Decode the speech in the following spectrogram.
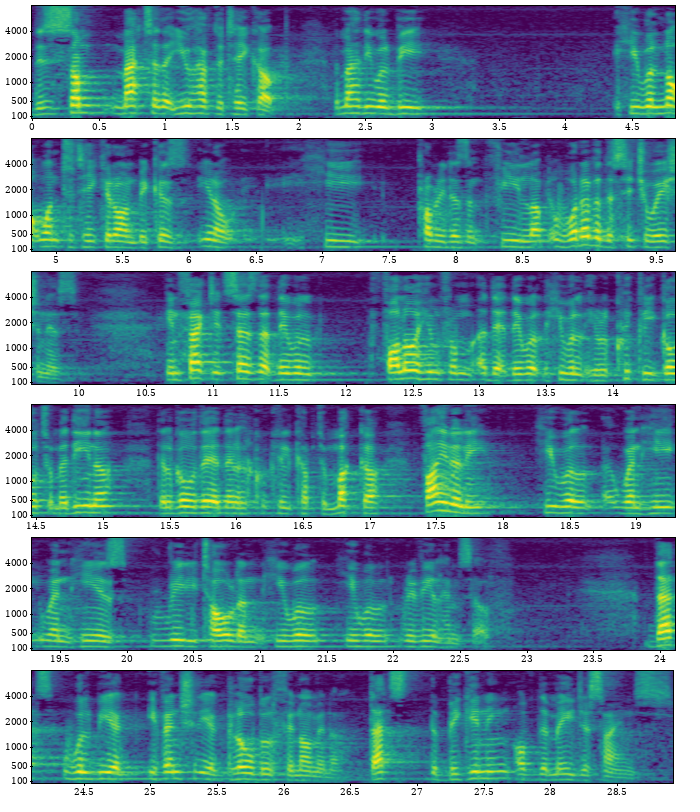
This is some matter that you have to take up. The Mahdi will be, he will not want to take it on because, you know, he probably doesn't feel up, whatever the situation is. In fact, it says that they will follow him from, uh, they, they will, he, will, he will quickly go to Medina, they'll go there, then he'll quickly come to Mecca. Finally, he will, uh, when he, when he is really told, and he will, he will reveal himself. That will be a, eventually a global phenomena. That's the beginning of the major signs,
